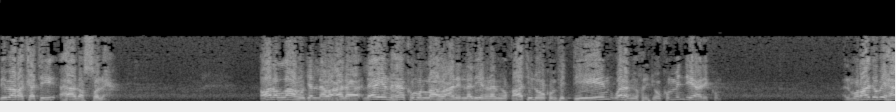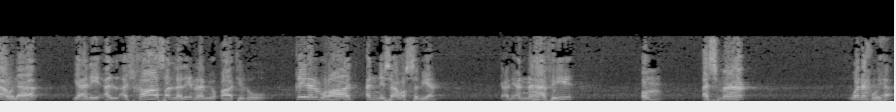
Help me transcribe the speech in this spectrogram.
ببركة هذا الصلح. قال الله جل وعلا لا ينهاكم الله عن الذين لم يقاتلوكم في الدين ولم يخرجوكم من دياركم. المراد بهؤلاء يعني الأشخاص الذين لم يقاتلوا. قيل المراد النساء والصبيان. يعني أنها في أم أسماء ونحوها.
